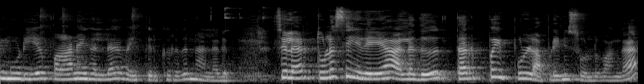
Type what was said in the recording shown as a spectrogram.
மூடிய பானைகளில் வைத்திருக்கிறது நல்லது. சிலர் துளசி இலையை அல்லது தற்பை புல் அப்படின்னு சொல்லுவாங்க.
